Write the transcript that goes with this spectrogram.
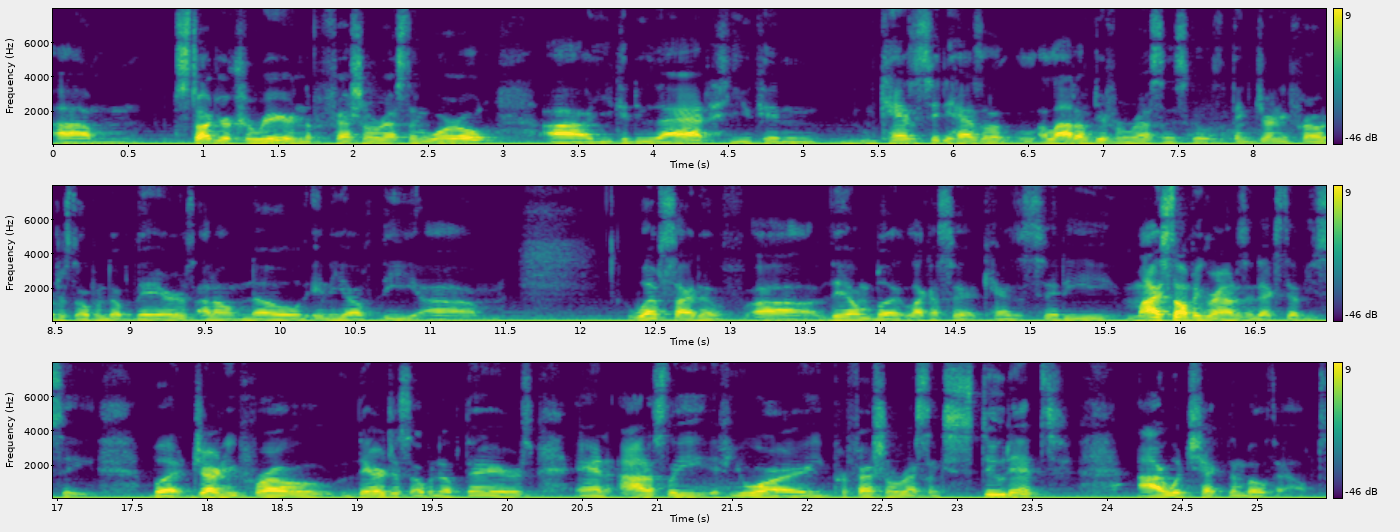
um, start your career in the professional wrestling world. Uh, you can do that. You can. Kansas City has a, a lot of different wrestling schools. I think Journey Pro just opened up theirs. I don't know any of the um, website of uh, them, but like I said, Kansas City, my stomping ground is in XWC. But Journey Pro, they're just opening up theirs. And honestly, if you are a professional wrestling student, I would check them both out.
